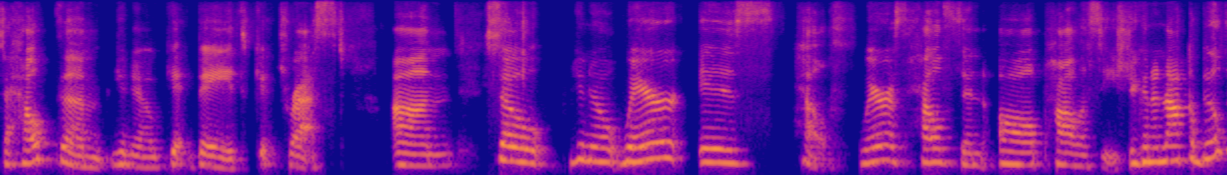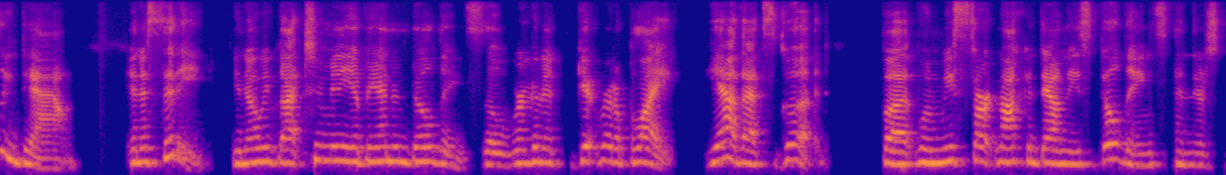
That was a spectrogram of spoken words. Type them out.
to help them you know get bathed get dressed. Um, so you know where is health? Where is health in all policies? You're going to knock a building down in a city. You know we've got too many abandoned buildings so we're going to get rid of blight. Yeah that's good but when we start knocking down these buildings and there's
